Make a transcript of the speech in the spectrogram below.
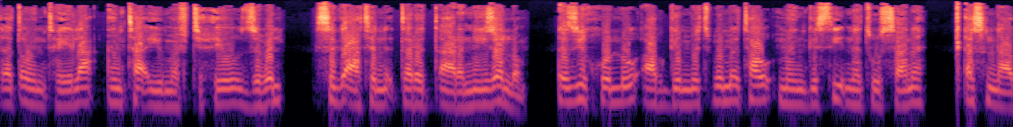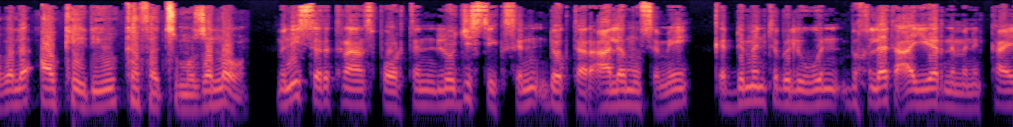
ጠጠው እንተኢላ እንታይ እዩ መፍትሒኡ ዝብል ስግኣትን ጥርጣረን እዩ ዘሎ። እዚ ኹሉ ኣብ ግምት ብምእታው መንግስቲ ነቲ ውሳነ ቀስ እናበለ ኣብ ከይዲ እዩ ከፈፅሞ ዘለዎ። ሚኒስትር ትራንስፖርትን ሎጂስቲክስን ዶክተር ኣለሙ ስሜ ቅድም እንትብል እውን ብኽለት ኣየር ንምንካይ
